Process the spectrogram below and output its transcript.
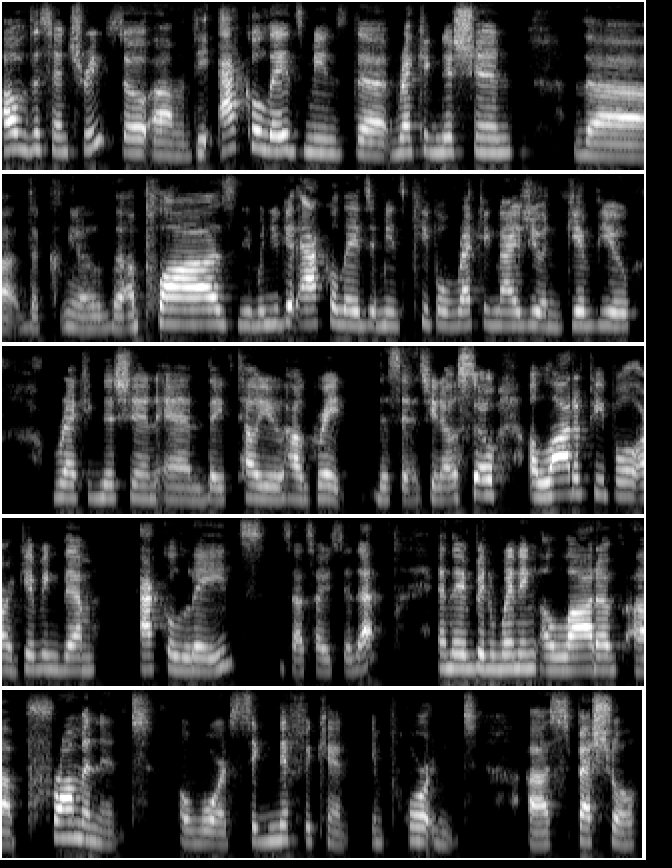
of the century. So um, the accolades means the recognition, the the you know the applause. When you get accolades, it means people recognize you and give you recognition, and they tell you how great this is. You know, so a lot of people are giving them accolades. That's how you say that, and they've been winning a lot of uh, prominent awards, significant, important, uh, special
